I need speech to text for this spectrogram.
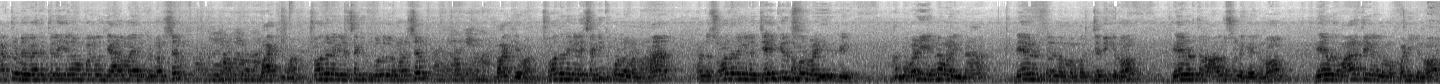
கத்தோட வேதத்தில் இளம் பகலும் தியானமாக இருக்கிற மனுஷன் பாக்கியவான். சோதனைகளை சகித்துக் கொள்கிற மனுஷன் பாக்கியவான். சோதனைகளை சகித்துக் கொள்ளணும்னா அந்த சோதனைகளை ஜெயிக்கிறதுக்கு ஒரு வழி இருக்கு. அந்த வழி என்ன வழினா தேவனிடத்தில் நம்ம ஜெபிக்கணும். தேவனிடத்தில் ஆலோசனை கேட்கணும். தேவனுடைய வார்த்தைகளை நம்ம படிக்கணும்.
